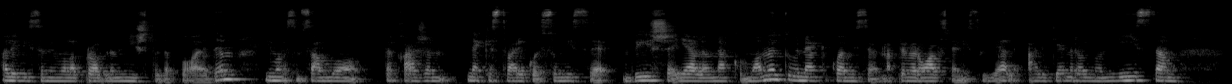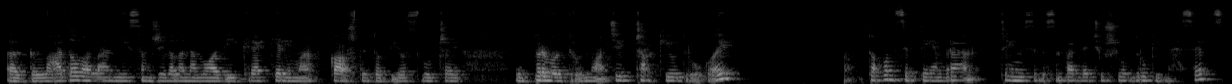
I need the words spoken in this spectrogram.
ali nisam imala problem ništa da pojedem. Imala sam samo, da kažem, neke stvari koje su mi se više jele u nekom momentu i neke koje mi se, na primjer, uopšte nisu jele, ali generalno nisam gladovala, nisam živjela na vodi i krekerima kao što je to bio slučaj u prvoj trudnoći, čak i u drugoj. Tokom septembra, čini mi se da sam tad već ušla u drugi mesec,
